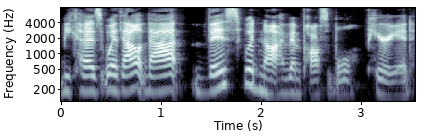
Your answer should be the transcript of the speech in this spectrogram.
because without that, this would not have been possible, period.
